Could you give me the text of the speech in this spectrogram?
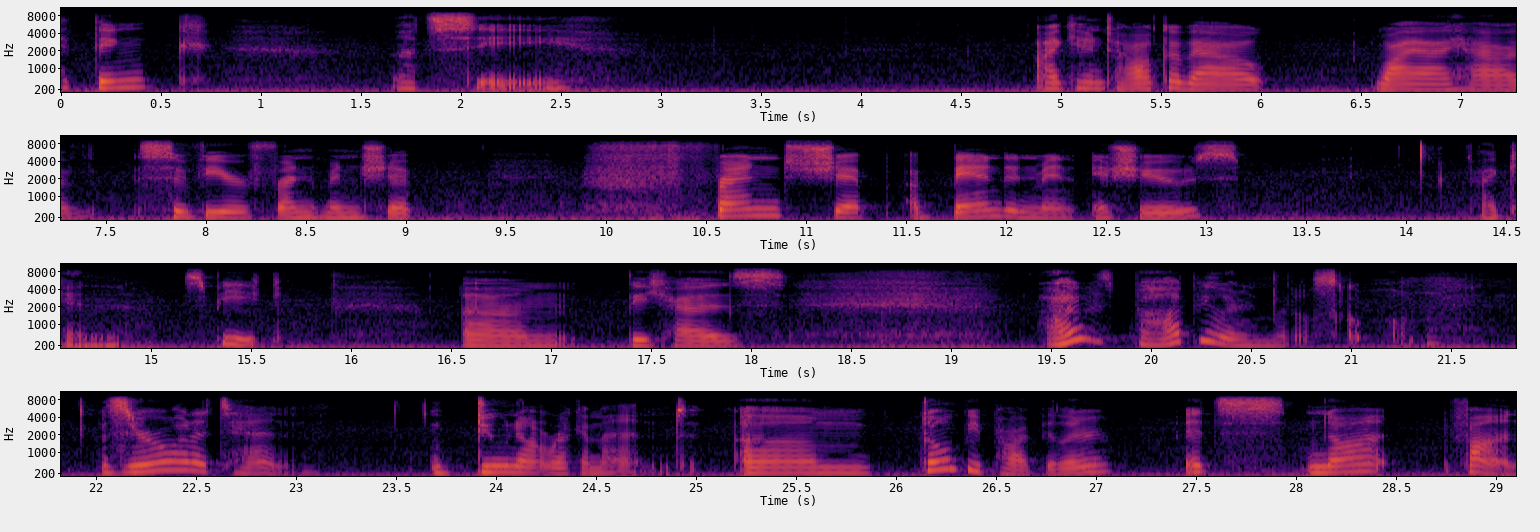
I think, let's see. I can talk about why I have severe friendmanship friendship abandonment issues, if I can speak, um, because I was popular in middle school. Zero out of ten. Do not recommend. Um, don't be popular. It's not fun,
